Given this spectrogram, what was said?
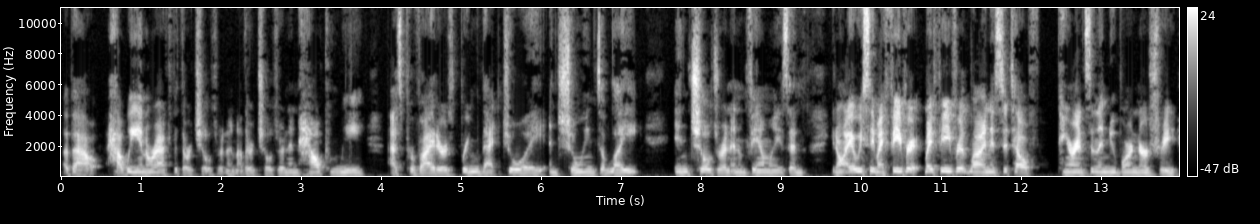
about how we interact with our children and other children, and how can we, as providers, bring that joy and showing delight in children and in families. And you know, I always say my favorite my favorite line is to tell parents in the newborn nursery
